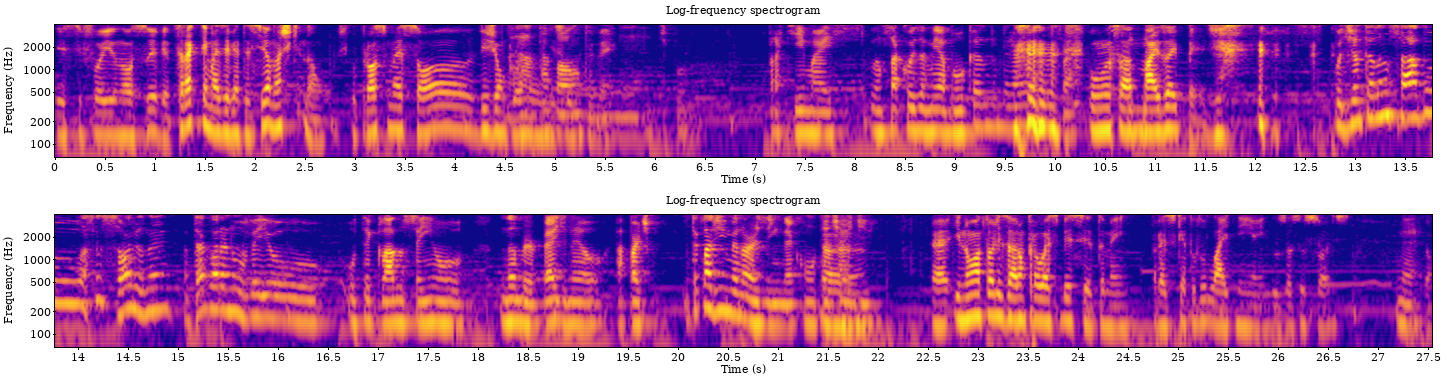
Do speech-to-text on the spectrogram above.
esse foi o nosso evento. Será que tem mais evento esse ano? Acho que não. Acho que o próximo é só Vision Pro ah, no tá bom ano que vem. Né? Tipo, pra que mais lançar coisa meia boca, melhor lançar. Vamos lançar mais iPad. Podiam ter lançado acessórios, né? Até agora não veio o, o teclado sem o number pad, né? A parte. O tecladinho menorzinho, né? Com o Touch. ID. É, e não atualizaram para USB-C também. Parece que é tudo Lightning ainda, os acessórios. É. Então.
